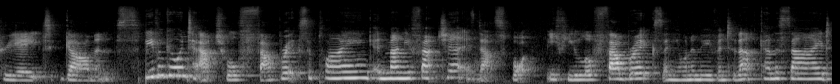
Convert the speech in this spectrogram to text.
create garments. You even go into actual fabric supplying and manufacture if that's what, if you love fabrics and you want to move into that kind of side.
